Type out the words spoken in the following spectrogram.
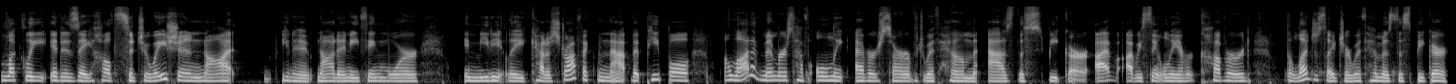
luckily it is a health situation, not you know, not anything more immediately catastrophic than that. But people, a lot of members have only ever served with him as the speaker. I've obviously only ever covered the legislature with him as the speaker.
